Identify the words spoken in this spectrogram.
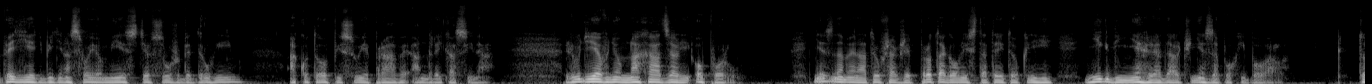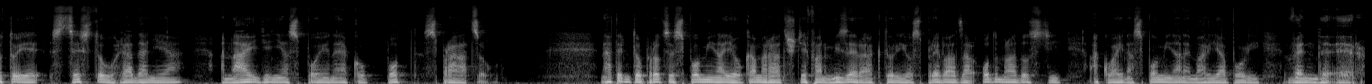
vedieť byť na svojom mieste v službe druhým, ako to opisuje práve Andrej Kasina. Ľudia v ňom nachádzali oporu, Neznamená to však, že protagonista tejto knihy nikdy nehľadal či nezapochyboval. Toto je s cestou hľadania a nájdenia spojené ako pod s prácou. Na tento proces spomína jeho kamarát Štefan Mizera, ktorý ho sprevádzal od mladosti, ako aj na spomínané Mariapoli v NDR.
